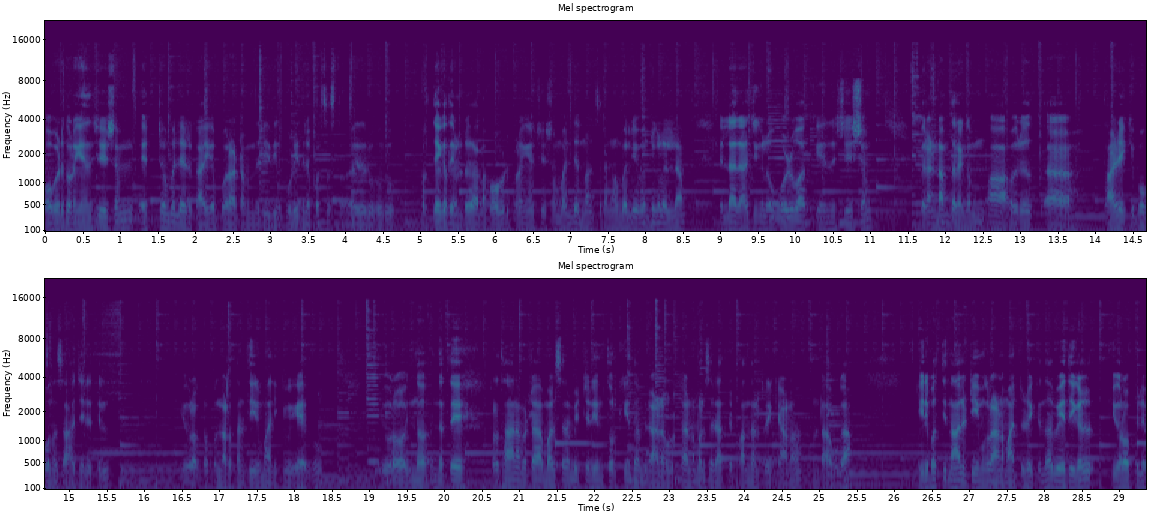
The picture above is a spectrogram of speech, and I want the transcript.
കോവിഡ് തുടങ്ങിയതിന് ശേഷം ഏറ്റവും വലിയൊരു കായിക പോരാട്ടം എന്ന രീതിയിൽ കൂടി ഇതിന് പ്രശസ്ത ഒരു ഒരു പ്രത്യേകതയുണ്ട്. കാരണം കോവിഡ് തുടങ്ങിയതിന് ശേഷം വലിയ മത്സരങ്ങളും വലിയ ഇവന്റുകളെല്ലാം എല്ലാ രാജ്യങ്ങളും ഒഴിവാക്കിയതിന് ശേഷം രണ്ടാം തരംഗം ഒരു താഴേക്ക് പോകുന്ന സാഹചര്യത്തിൽ യൂറോ കപ്പ് നടത്താൻ തീരുമാനിക്കുകയായിരുന്നു. യൂറോ ഇന്ന് ഇന്നത്തെ പ്രധാനപ്പെട്ട മത്സരം ഇറ്റലിയും തുർക്കിയും തമ്മിലാണ്. ഉദ്ഘാടന മത്സരം രാത്രി പന്ത്രണ്ടരയ്ക്കാണ് ഉണ്ടാവുക. ഇരുപത്തിനാല് ടീമുകളാണ് മാറ്റിവയ്ക്കുന്നത് വേദികൾ യൂറോപ്പിലെ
